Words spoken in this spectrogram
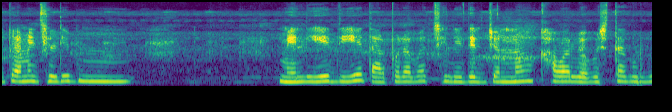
এটা আমি ঝেড়ে মেলিয়ে দিয়ে তারপর আবার ছেলেদের জন্য খাওয়ার ব্যবস্থা করব।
